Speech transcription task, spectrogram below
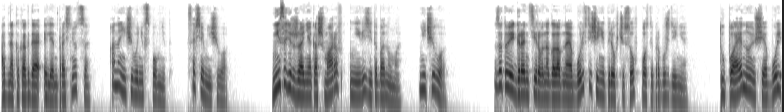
Однако, когда Элен проснется, она ничего не вспомнит. Совсем ничего. Ни содержания кошмаров, ни визита Банума. Ничего. Зато ей гарантирована головная боль в течение трех часов после пробуждения. Тупая, ноющая боль,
